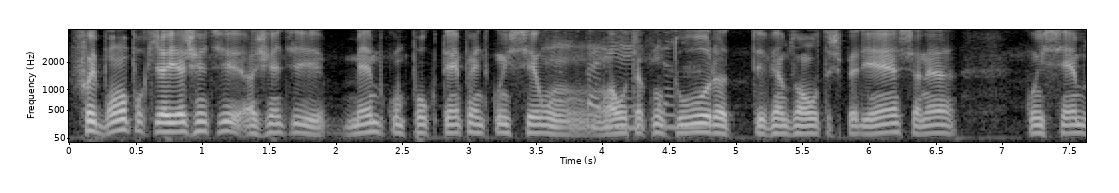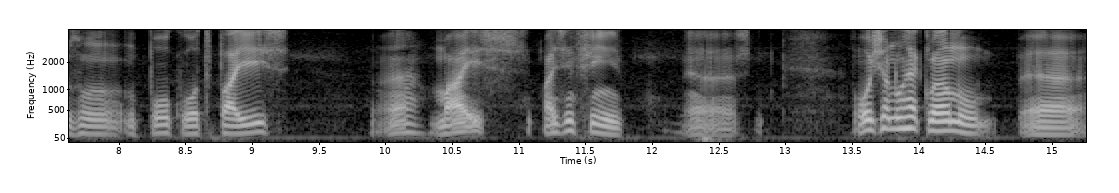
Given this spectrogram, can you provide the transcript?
foi bom porque aí a gente, a gente, mesmo com pouco tempo, a gente conheceu um, uma outra né? cultura, né? tivemos uma outra experiência, né? Conhecemos um, um pouco outro país, né? mas, mas enfim, é, hoje eu não reclamo é,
